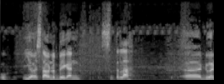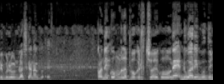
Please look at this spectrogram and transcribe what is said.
Uh, iya setahun lebih kan setelah eh, 2018 kan aku eh, kon iku mlebu kerja iku nek 2017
